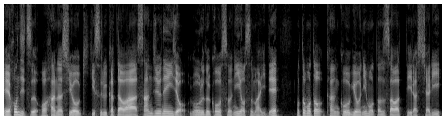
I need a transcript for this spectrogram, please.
えー本日お話をお聞きする方は30年以上ゴールドコーストにお住まいでもともと観光業にも携わっていらっしゃり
